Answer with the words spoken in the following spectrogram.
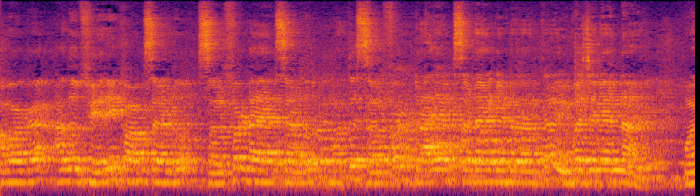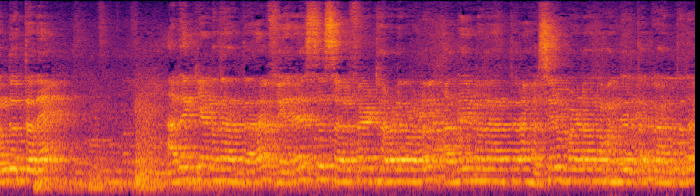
ಅವಾಗ ಅದು ಫೆರಿಕ್ ಆಕ್ಸೈಡು ಸಲ್ಫರ್ ಡೈಆಕ್ಸೈಡು ಮತ್ತು ಸಲ್ಫರ್ ಟ್ರೈಆಕ್ಸೈಡ್ ಆಗಿ ಏನದಂತಾರ ವಿಭಜನೆಯನ್ನು ಹೊಂದುತ್ತದೆ. ಅದಕ್ಕೆ ಅಂತಾರ? ಫೆರಸ್ ಸಲ್ಫೇಟ್ ಹರಳುಗಳು ಅದೇನದಂತಾರ ಹಸಿರು ಬಣ್ಣವನ್ನು ಹೊಂದಿರತಕ್ಕಂಥದ್ದು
